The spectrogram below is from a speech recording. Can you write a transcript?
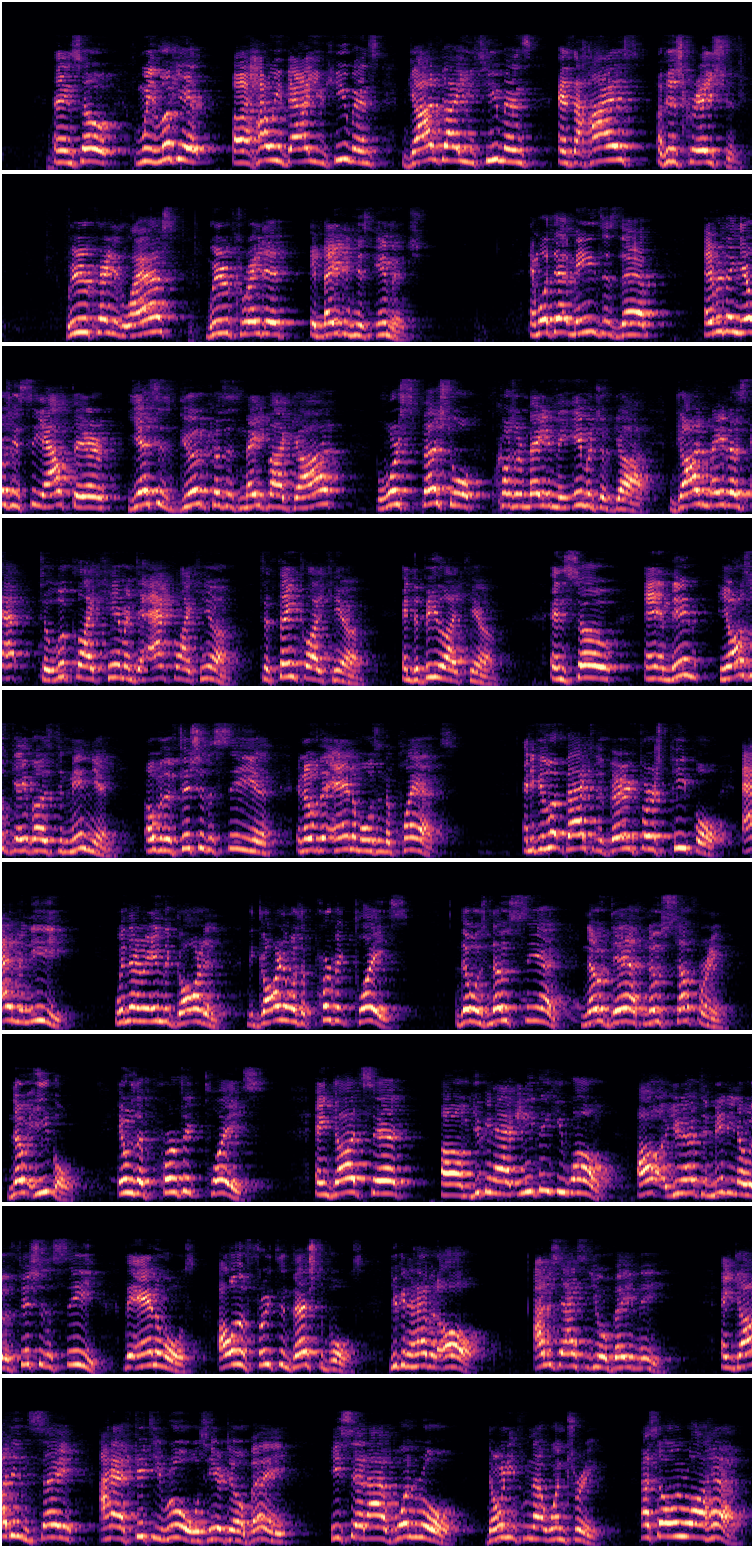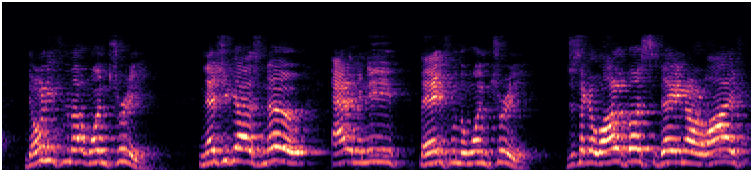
And so when we look at uh, how we value humans, God values humans as the highest of His creation. We were created last. We were created and made in His image. And what that means is that everything else we see out there, yes, is good because it's made by God, but we're special because we're made in the image of God. God made us act, to look like Him and to act like Him, to think like Him, and to be like Him. And so, and then He also gave us dominion over the fish of the sea and, and over the animals and the plants. And if you look back to the very first people, Adam and Eve, when they were in the garden, the garden was a perfect place. There was no sin, no death, no suffering, no evil. It was a perfect place. And God said, um, You can have anything you want. All, you have dominion over the fish of the sea, the animals, all the fruits and vegetables. You can have it all. I just ask that you obey me. And God didn't say, I have 50 rules here to obey. He said, I have one rule don't eat from that one tree. That's the only rule I have. Don't eat from that one tree. And as you guys know, Adam and Eve, they ate from the one tree. Just like a lot of us today in our life,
